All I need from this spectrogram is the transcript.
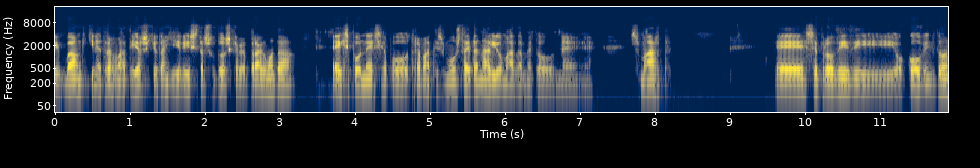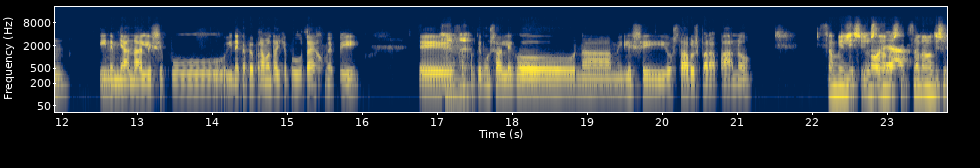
rebound και είναι τραυματίας και όταν γυρίσει θα σου δώσει κάποια πράγματα. έχεις πονέσει από τραυματισμούς. Θα ήταν άλλη ομάδα με τον ε, Smart. Ε, σε προδίδει ο Covington. Είναι μια ανάλυση που είναι κάποια πράγματα που τα έχουμε πει. Ε, ναι, Θα ναι. προτιμούσα λίγο να μιλήσει ο Σταύρος παραπάνω. Θα μιλήσει ο Σταύρος, θα το, ρωτήσω,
